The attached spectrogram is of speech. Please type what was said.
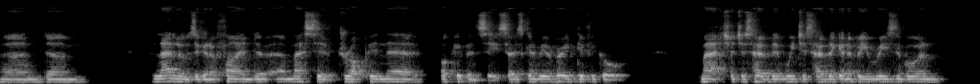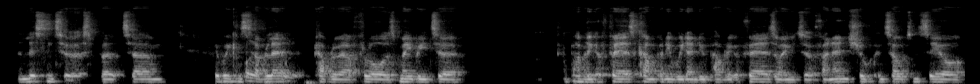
and um, landlords are going to find a, a, massive drop in their occupancy. So it's going to be a very difficult match. I just hope that we just hope they're going to be reasonable and, and listen to us. But um, if we can sublet a couple of our floors, maybe to a public affairs company, we don't do public affairs, or maybe to a financial consultancy or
